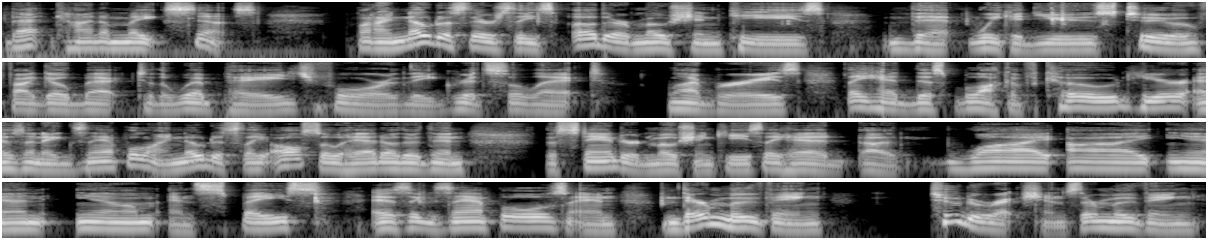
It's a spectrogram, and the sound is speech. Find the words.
That kind of makes sense. But I notice there's these other motion keys that we could use too if I go back to the web page for the grid select libraries, they had this block of code here as an example. I noticed they also had, other than the standard motion keys, they had uh, Y, I, N, M, and space as examples, and they're moving two directions. They're moving,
